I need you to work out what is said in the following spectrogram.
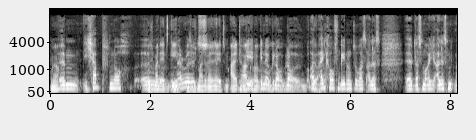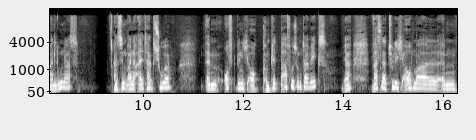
ja. Ähm, ich habe noch. Äh, also ich meine jetzt gehen. Merritt, also ich meine, wenn ihr jetzt im Alltag. Gehen, genau, genau, genau. Also einkaufen gehen und sowas alles. Äh, das mache ich alles mit meinen Lunas. Das sind meine Alltagsschuhe. Ähm, oft bin ich auch komplett barfuß unterwegs. Ja. Was natürlich auch mal ähm,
